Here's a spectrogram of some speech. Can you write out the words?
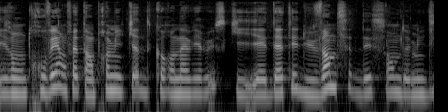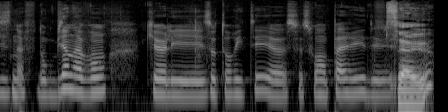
ils ont trouvé en fait un premier cas de coronavirus qui est daté du 27 décembre 2019, donc bien avant que les autorités euh, se soient emparées de. Sérieux?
